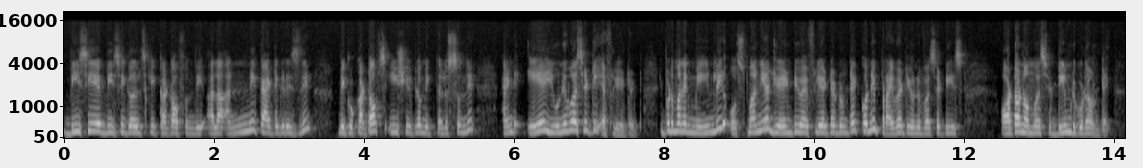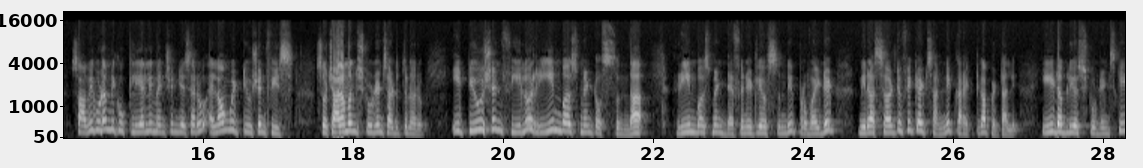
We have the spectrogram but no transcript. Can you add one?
బీసీఏ బీసీ గర్ల్స్కి కట్ ఆఫ్ ఉంది. అలా అన్ని కేటగిరీస్ది మీకు కట్ ఆఫ్స్ ఈ షీట్లో మీకు తెలుస్తుంది. అండ్ ఏ యూనివర్సిటీ ఎఫిలియేటెడ్ ఇప్పుడు మనకి మెయిన్లీ ఒస్మానియా జేఎన్టీయూ ఎఫిలియేటెడ్ ఉంటాయి. కొన్ని ప్రైవేట్ యూనివర్సిటీస్ ఆటోనామస్ డీమ్డ్ కూడా ఉంటాయి. సో అవి కూడా మీకు క్లియర్లీ మెన్షన్ చేశారు along with tuition fees so చాలామంది స్టూడెంట్స్ అడుగుతున్నారు ఈ ట్యూషన్ ఫీలో రీఇంబర్స్మెంట్ వస్తుందా? రీయింబర్స్మెంట్ డెఫినెట్లీ వస్తుంది ప్రొవైడెడ్ మీరు ఆ సర్టిఫికెట్స్ అన్నీ కరెక్ట్గా పెట్టాలి. ఈడబ్ల్యూఎస్ స్టూడెంట్స్కి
